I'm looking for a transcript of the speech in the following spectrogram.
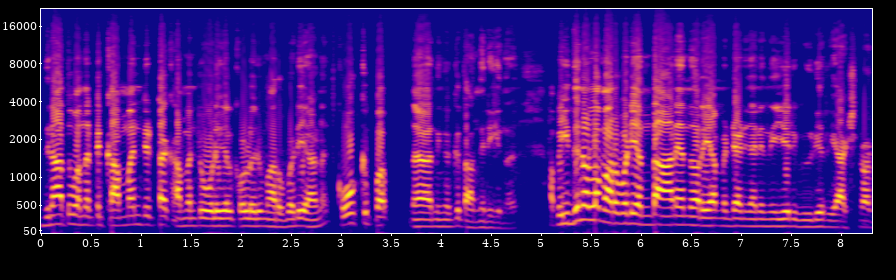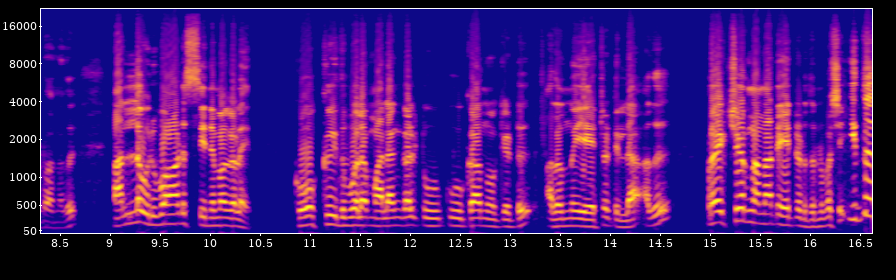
ഇതിനകത്ത് വന്നിട്ട് കമന്റ് ഇട്ട കമന്റ് ഓളികൾക്കുള്ള ഒരു മറുപടിയാണ് കോക്ക് ഇപ്പം നിങ്ങൾക്ക് തന്നിരിക്കുന്നത്. അപ്പോൾ ഇതിനുള്ള മറുപടി എന്താണ് എന്ന് അറിയാൻ വേണ്ടിയാണ് ഞാൻ ഇന്ന് ഈ ഒരു വീഡിയോ റിയാക്ഷനോട്ട് വന്നത്. നല്ല ഒരുപാട് സിനിമകളെ കോക്ക് ഇതുപോലെ മലങ്കൾ ടൂ നോക്കിയിട്ട് അതൊന്നും ഏറ്റിട്ടില്ല. അത് പ്രേക്ഷകർ നന്നായിട്ട് ഏറ്റെടുത്തിട്ടുണ്ട്. പക്ഷെ ഇത്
